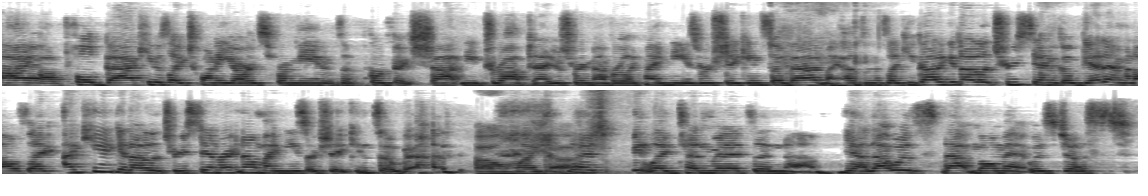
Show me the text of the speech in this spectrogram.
I uh, pulled back. He was like 20 yards from me. It was a perfect shot and he dropped. And i just remember like my knees were shaking so bad. My husband was like you got to get out of the tree stand and go get him. And i was like i can't get out of the tree stand right now. My knees are shaking so bad. Oh my gosh. like 10 minutes and um, yeah that was that moment was just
